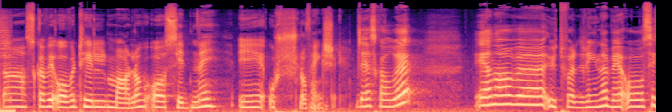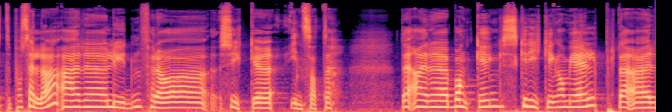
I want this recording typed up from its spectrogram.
Da skal vi over til Marlow og Sydney i Oslo fengsel. Det skal vi. En av eh, utfordringene ved å sitte på cella er eh, lyden fra syke innsatte. Det er eh, banking, skriking om hjelp, det er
